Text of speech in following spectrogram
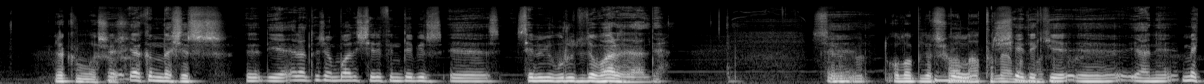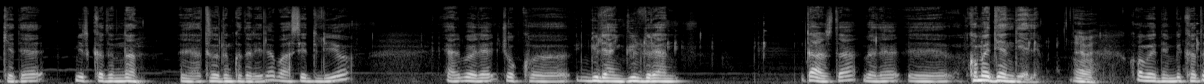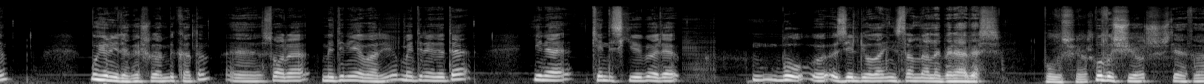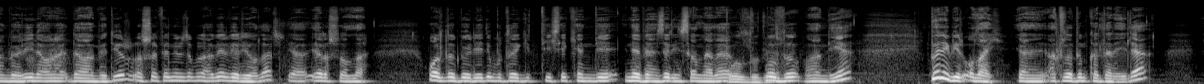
yakınlaşır. E, yakınlaşır e, diye. Herhalde hocam bu hadis-i şerifinde bir e, sebebi vurudu da var herhalde. Sebebi ee, olabilir şu anda hatırlayamadım. Şeydeki e, yani Mekke'de bir kadından e, hatırladığım kadarıyla bahsediliyor. Yani böyle çok e, gülen, güldüren tarzda böyle e, komedyen diyelim. Evet. Komedyen bir kadın. Bu yönüyle meşhur olan bir kadın. E, sonra Medine'ye varıyor. Medine'de de yine kendisi gibi böyle bu özelliği olan insanlarla beraber buluşuyor. Buluşuyor işte falan böyle yine ona devam ediyor. Resul Efendimiz'e bunu haber veriyorlar. Ya, ya Resulallah orada böyleydi burada gitti işte kendine benzer insanlarla buldu, buldu falan diye. Böyle bir olay yani hatırladığım kadarıyla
